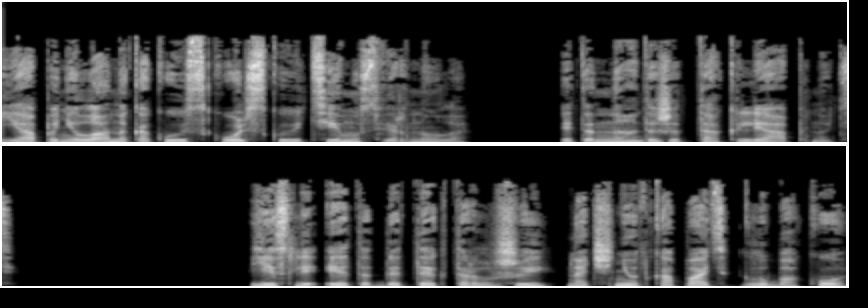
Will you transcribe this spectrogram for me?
я поняла, на какую скользкую тему свернула. Это надо же так ляпнуть. Если этот детектор лжи начнет копать глубоко,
